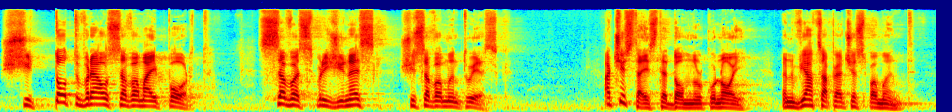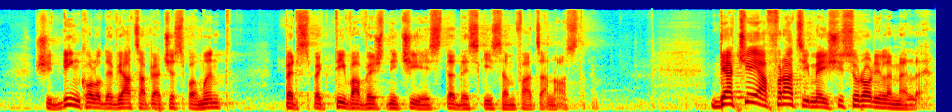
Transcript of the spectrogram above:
și tot vreau să vă mai port, să vă sprijinesc și să vă mântuiesc. Acesta este Domnul cu noi, în viața pe acest pământ. Și dincolo de viața pe acest pământ, perspectiva veșniciei stă deschisă în fața noastră. De aceea, frații mei și surorile mele,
